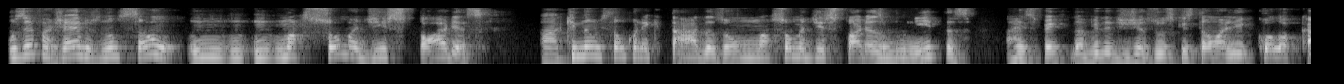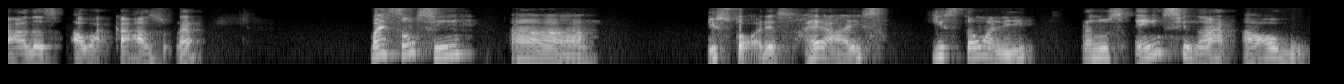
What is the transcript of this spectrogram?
os evangelhos não são um, um, uma soma de histórias ah, que não estão conectadas, ou uma soma de histórias bonitas a respeito da vida de Jesus que estão ali colocadas ao acaso, né? Mas são sim ah, histórias reais que estão ali para nos ensinar algo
